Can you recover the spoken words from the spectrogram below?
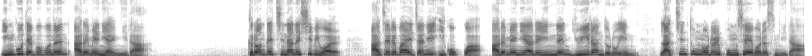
인구 대부분은 아르메니아입니다. 그런데 지난해 12월 아제르바이잔이 이곳과 아르메니아를 잇는 유일한 도로인 라친 통로를 봉쇄해버렸습니다.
